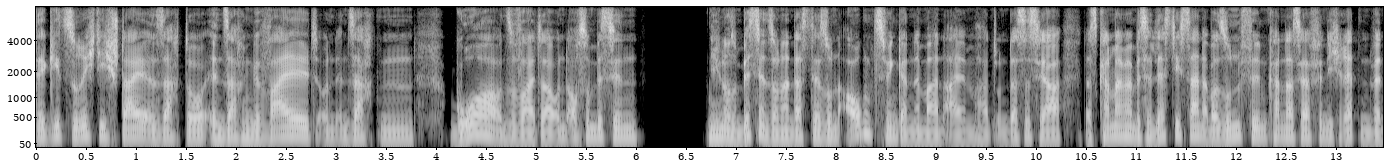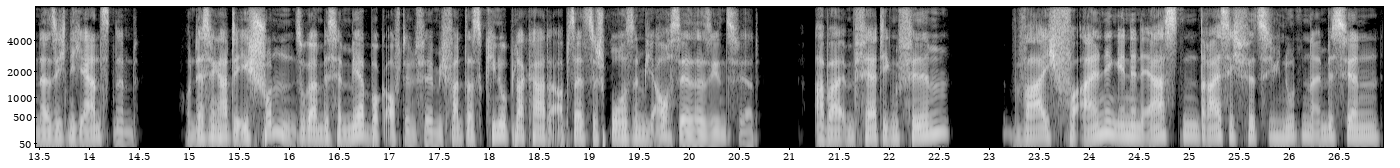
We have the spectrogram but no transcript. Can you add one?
der geht so richtig steil in Sachen Gewalt und in Sachen Gore und so weiter und auch so ein bisschen nicht nur so ein bisschen, sondern dass der so ein Augenzwinkern immer in allem hat. Und das ist ja, das kann manchmal ein bisschen lästig sein, aber so ein Film kann das ja, finde ich, retten, wenn er sich nicht ernst nimmt. Und deswegen hatte ich schon sogar ein bisschen mehr Bock auf den Film. Ich fand das Kinoplakat abseits des Spruches nämlich auch sehr, sehr sehenswert. Aber im fertigen Film war ich vor allen Dingen in den ersten 30, 40 Minuten ein bisschen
